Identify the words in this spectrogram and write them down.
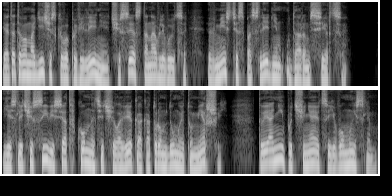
И от этого магического повеления часы останавливаются вместе с последним ударом сердца. Если часы висят в комнате человека, о котором думает умерший, то и они подчиняются его мыслям,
